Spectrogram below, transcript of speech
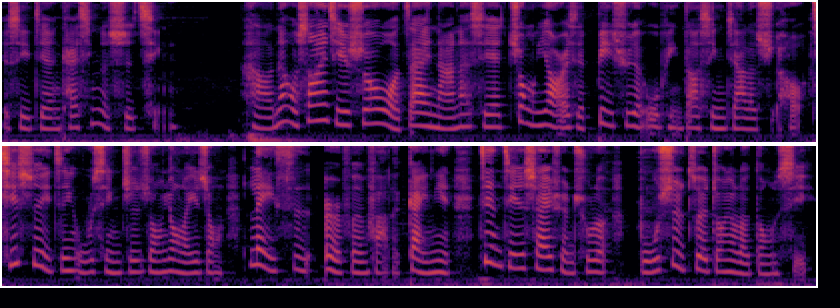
也是一件开心的事情。好，那我上一集说我在拿那些重要而且必须的物品到新家的时候，其实已经无形之中用了一种类似二分法的概念，间接筛选出了不是最重要的东西。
